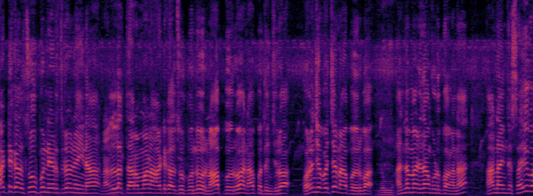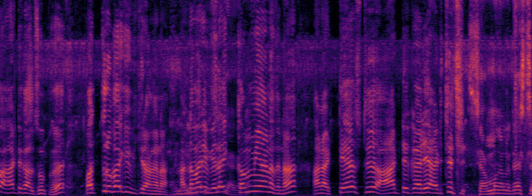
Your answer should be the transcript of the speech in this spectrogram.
ஆட்டுக்கால் சூப்புன்னு எடுத்துட்டோம்னு வைங்கன்னா நல்ல தரமான ஆட்டுக்கால் சூப் வந்து ஒரு நாற்பது ரூபா நாற்பத்தஞ்சு ரூபா குறைஞ்சபட்சம் நாற்பது ரூபா. அந்த மாதிரி தான் கொடுப்பாங்கண்ணா. ஆனா இந்த சைவ ஆட்டுக்கால் சூப்பு பத்து ரூபாய்க்கு விற்கிறாங்கண்ணா அந்த மாதிரி விலை கம்மியானதுன்னா ஆனா டேஸ்ட் ஆட்டுக்காலே அடிச்சிச்சு செம்ம டேஸ்ட்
